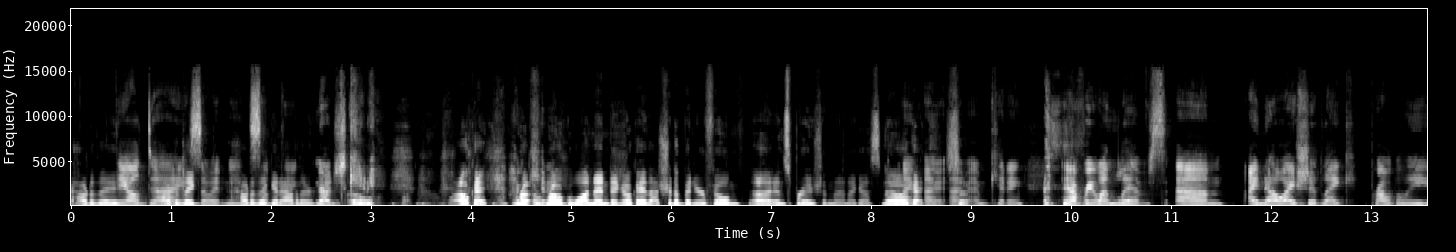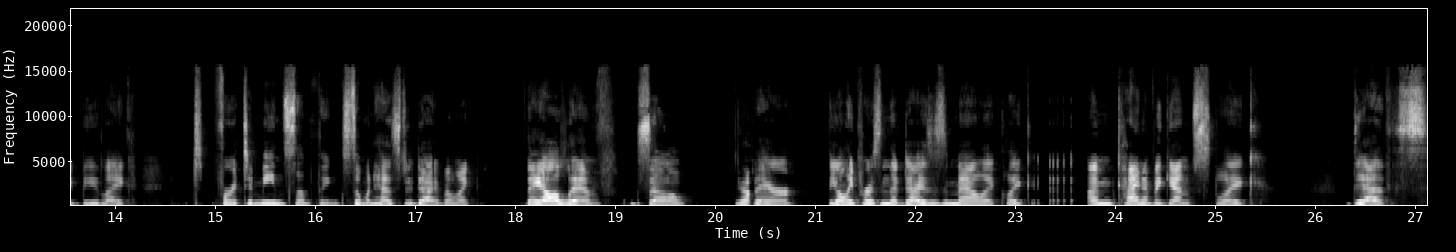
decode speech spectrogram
How do they? they all How do die, they? so it means how do they get out of there? No, just Oh, kidding. well, okay. Ro- kidding. Rogue One ending. Okay, that should have been your film uh, inspiration then, I guess. No, okay. I'm, I, so, I'm, I'm kidding. Everyone lives. Um, I know I should like probably be like t- for it to mean something. Someone has to die, but I'm like, they all live. So yeah. there. The only person that dies is Malak. Like, I'm kind of against like deaths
